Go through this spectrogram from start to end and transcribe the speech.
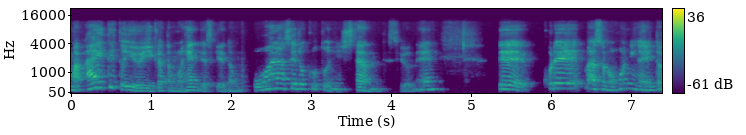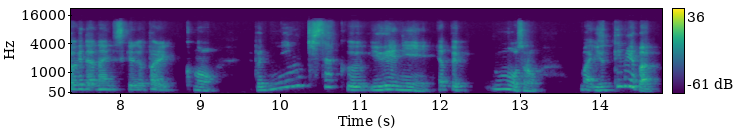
まあ、あえてという言い方も変ですけれども、終わらせることにしたんですよね。で、これ、まあ、その本人が言ったわけではないんですけど、やっぱりこの、やっぱ人気作ゆえに、やっぱりもうその、まあ、言ってみれば、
